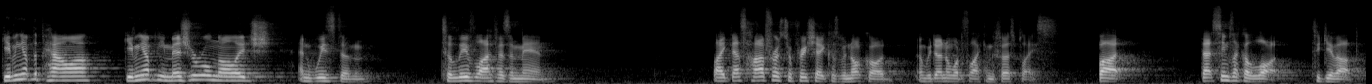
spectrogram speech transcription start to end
Giving up the power giving up the immeasurable knowledge and wisdom to live life as a man. Like, that's hard for us to appreciate because we're not God and we don't know what it's like in the first place. But that seems like a lot to give up.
